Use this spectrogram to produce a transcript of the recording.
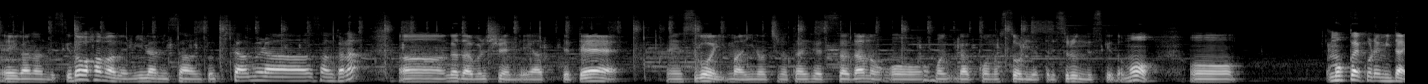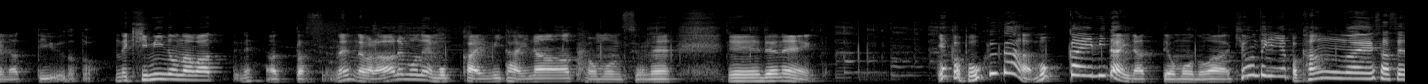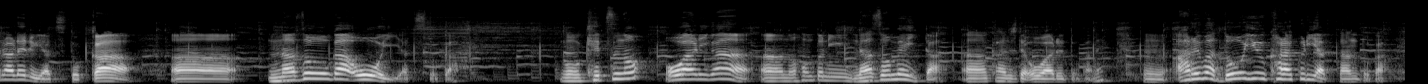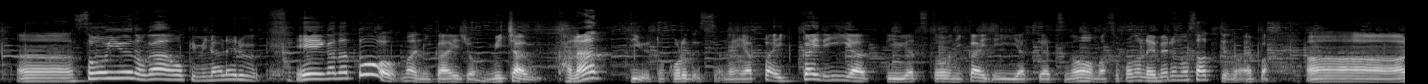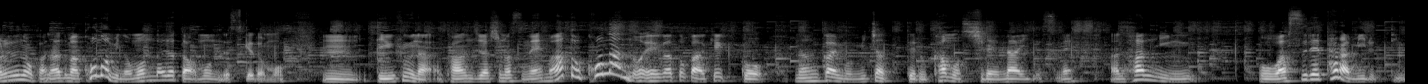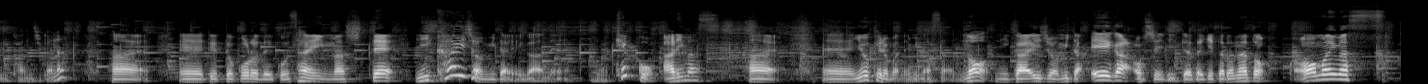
え映画なんですけど浜辺美波さんと北村さんかな？あがダブル主演でやってて、えーすごい、まあ、命の大切さだの、まあ、学校のストーリーだったりするんですけどももう一回これ見たいなっていうのと。で、君の名はってね、あったっすよね。だからあれもね、もう一回見たいなって思うんですよね。えーでね、やっぱ僕がもう一回見たいなって思うのは、基本的にやっぱ考えさせられるやつとか、あ謎が多いやつとか、もうケツの終わりがあの本当に謎めいたあ感じで終わるとかね、うん、あれはどういうからくりやったんとか。あーそういうのが多く見られる映画だと、まあ、2回以上見ちゃうかなっていうところですよね。やっぱり1回でいいやっていうやつと2回でいいやってやつの、まあ、そこのレベルの差っていうのはやっぱああるのかな。まあ好みの問題だとは思うんですけども。うん、っていう風な感じはしますね。まあ、あと、コナンの映画とか結構何回も見ちゃってるかもしれないですね。あの、犯人を忘れたら見るっていう感じかな。はい。えー、というところでございまして、2回以上見た映画はね、結構あります。はい。えー、よければね、皆さんの2回以上見た映画教えていただけたらなと思います。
